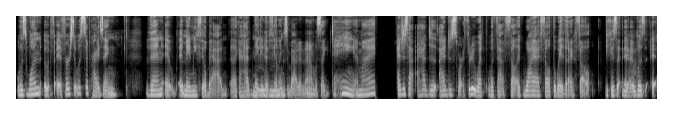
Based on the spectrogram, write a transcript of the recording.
was one at first it was surprising then it, it made me feel bad like i had negative mm-hmm. feelings about it and i was like dang am i I just I had to I had to sort through what what that felt like, why I felt the way that I felt because it, yeah. it was it,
